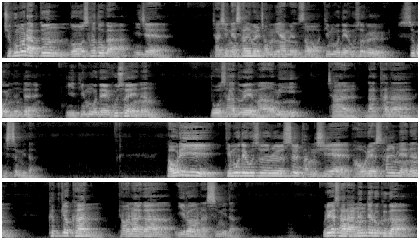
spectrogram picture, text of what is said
죽음을 앞둔 노 사도가 이제 자신의 삶을 정리하면서 디모데 후서를 쓰고 있는데 이 디모데 후서에는 노 사도의 마음이 잘 나타나 있습니다. 바울이 이 디모데 후서를 쓸 당시에 바울의 삶에는 급격한 변화가 일어났습니다. 우리가 잘 아는 대로 그가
